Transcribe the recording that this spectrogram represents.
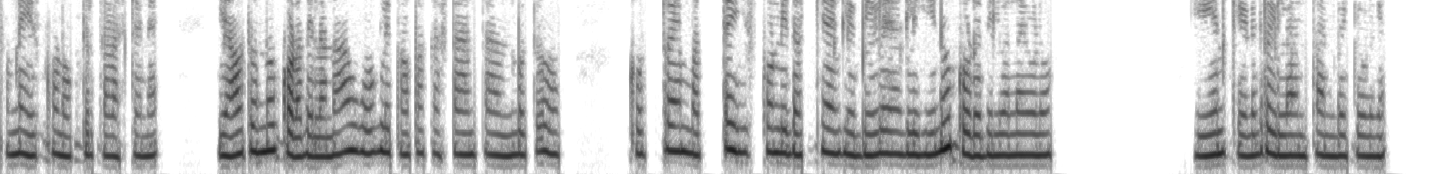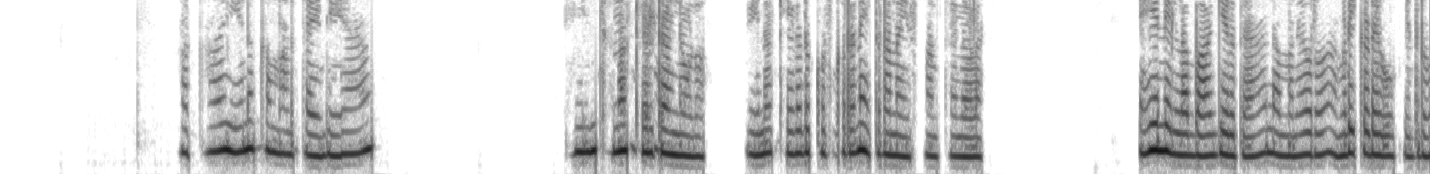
ಸುಮ್ಮನೆ ಇಸ್ಕೊಂಡು ಹೋಗ್ತಿರ್ತಾಳೆ ಅಷ್ಟೇನೆ. ಯಾವುದನ್ನು ಕೊಡೋದಿಲ್ಲ. ನಾವು ಹೋಗ್ಲಿ, ಪಾಪ ಕಷ್ಟ ಅಂತ ಅಂದ್ಬಿಟ್ಟು ಕೊಟ್ಟರೆ ಮತ್ತೆ ಇಸ್ಕೊಂಡಿದ್ದ ಅಕ್ಕಿ ಆಗಲಿ, ಬೇಳೆ ಆಗಲಿ ಏನೂ ಕೊಡೋದಿಲ್ವಲ್ಲ ಇವಳು? ಏನು ಕೇಳಿದ್ರು ಇಲ್ಲ ಅಂತ ಅನ್ಬೇಕು ಅವಳಿಗೆ. ಅಕ್ಕ, ಏನಕ್ಕ ಮಾಡ್ತಾ ಇದೀಯಾ? ಏನು ಚೆನ್ನಾಗಿ ಕೇಳ್ತಾಳೆ ನೋಡು. ಏನೋ ಕೇಳೋದಕ್ಕೋಸ್ಕರನೇ ಈ ಥರ ನೈಸ್ ಮಾಡ್ತಾ ಇದ್ದಾಳೆ. ಏನಿಲ್ಲ ಭಾಗ್ಯರದ ನಮ್ಮ ಮನೆಯವರು ಅಂಗಡಿ ಕಡೆ ಹೋಗಿದ್ರು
